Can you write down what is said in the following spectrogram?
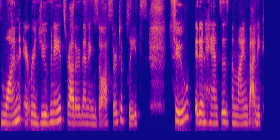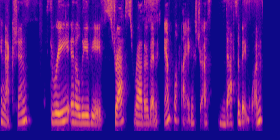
One, it rejuvenates rather than exhausts or depletes. Two, it enhances the mind body connection. Three, it alleviates stress rather than amplifying stress. That's a big one.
